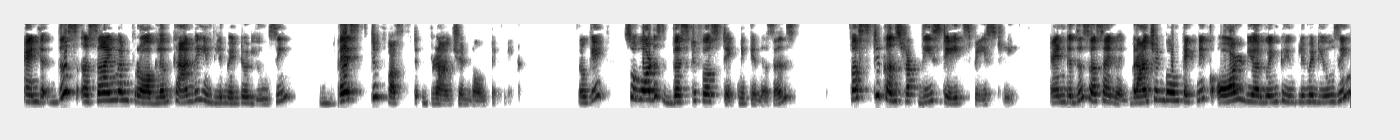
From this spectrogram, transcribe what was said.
And this assignment problem can be implemented using best first branch and bound technique. Okay. So what is best first technique in the sense? First construct the state space tree. And this assignment, branch and bound technique, all we are going to implement using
